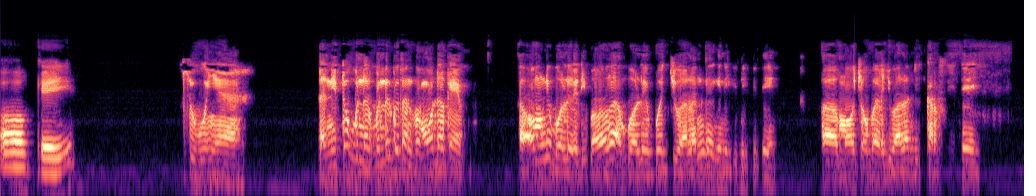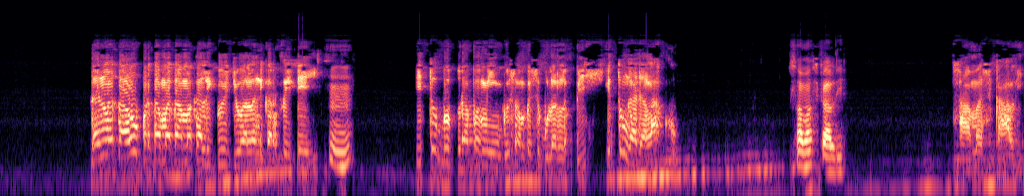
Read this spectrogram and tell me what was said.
Oke. Subuhnya. Dan itu bener-bener gue tanpa modal kayak "Eh, om ini boleh dibawa nggak? Boleh buat jualan nggak? Gini gini Eh, mau coba jualan di Car Free Day. Dan lo tahu pertama-tama kali gue jualan di Car Free Day Hmm. itu beberapa minggu sampai sebulan lebih itu nggak ada laku. Sama sekali. Sama sekali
